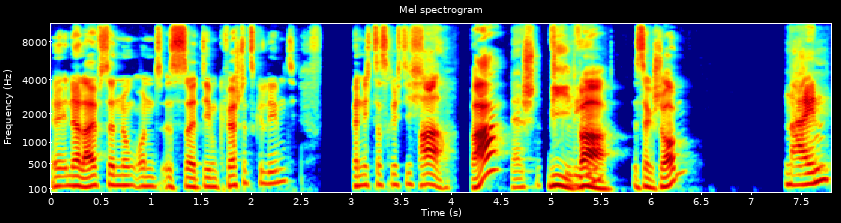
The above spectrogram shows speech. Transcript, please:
äh, in der Live-Sendung und ist seitdem querschnittsgelähmt. Wenn ich das richtig. Ah, War? Wie? War? Ist er gestorben? Nein,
